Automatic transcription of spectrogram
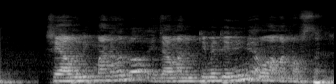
সেই আওয়ামী লীগ মানে হলো এই যে আমার ইন্টিমেট এনিমি এবং আমার নফসানি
